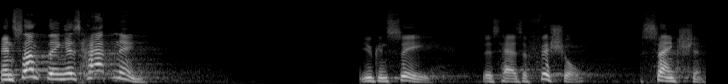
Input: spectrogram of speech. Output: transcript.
and something is happening. You can see this has official sanction.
